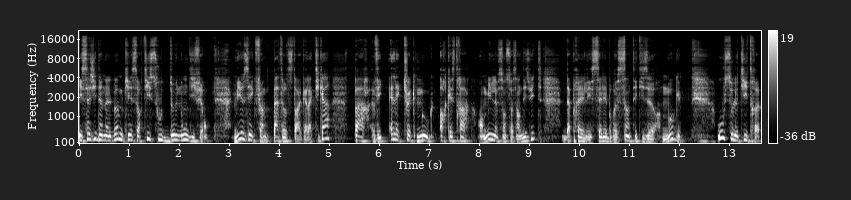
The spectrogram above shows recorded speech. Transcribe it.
Il s'agit d'un album qui est sorti sous deux noms différents. Music from Battlestar Galactica par The Electric Moog Orchestra en 1978, d'après les célèbres synthétiseurs Moog, ou sous le titre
